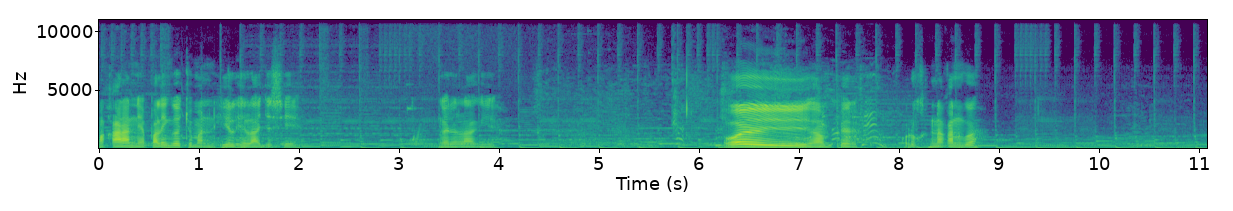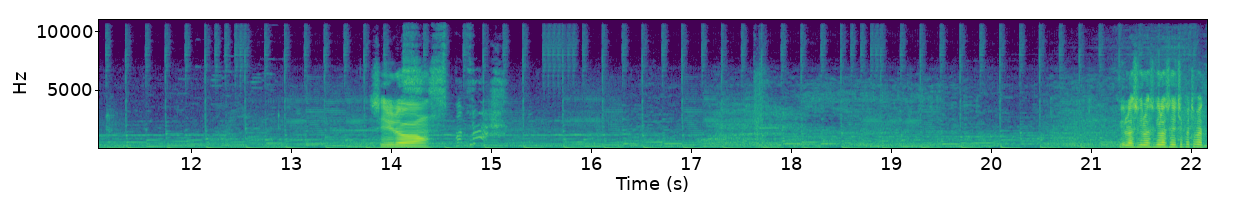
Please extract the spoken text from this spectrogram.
makanan ya. Paling gue cuman heal heal aja sih. Nggak ada lagi ya. Woi, hampir. Waduh, kena kan gua. Sini dong. Gilas, gilas, gilas, cepet, cepet.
